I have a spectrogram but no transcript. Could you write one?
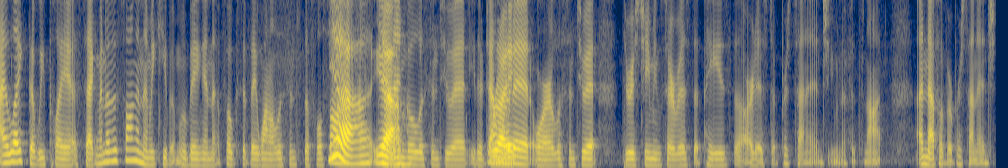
I like that we play a segment of the song and then we keep it moving and that folks if they want to listen to the full song Yeah, yeah. then go listen to it, either download Right. it or listen to it through a streaming service that pays the artist a percentage, even if it's not enough of a percentage.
